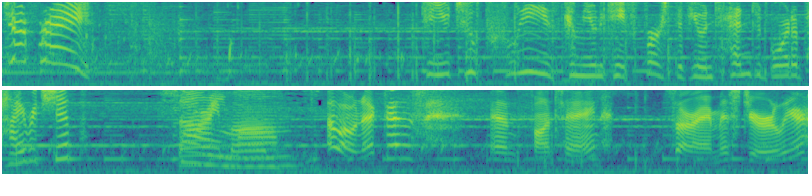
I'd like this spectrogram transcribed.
Jeffrey! Can you two please communicate first if you intend to board a pirate ship? Sorry, Mom. Hello, Nektons. And Fontaine. Sorry I missed you earlier.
